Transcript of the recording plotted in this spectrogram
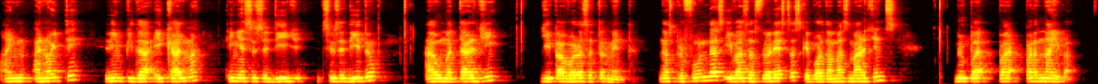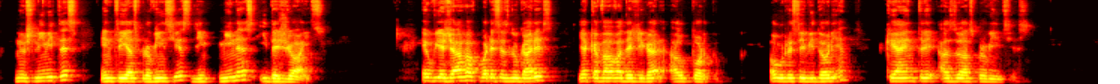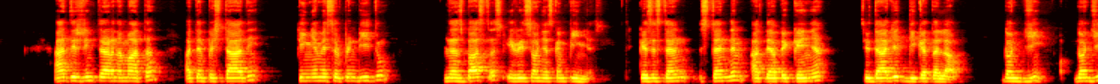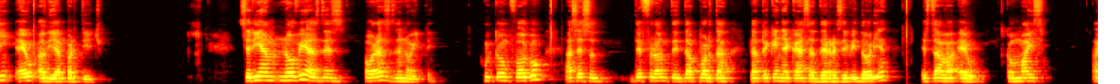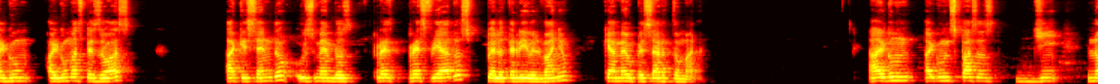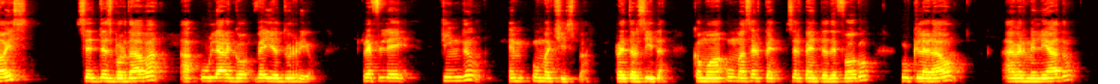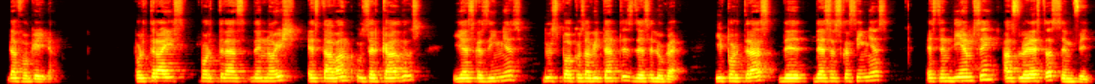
A noite, límpida e calma, tinha sucedido a uma tarde de pavorosa tormenta. Nas profundas e vastas florestas que bordam as margens do Parnaíba, nos limites entre as províncias de Minas e de Goiás. Eu viajava por esses lugares e acabava de chegar ao porto, ou recebidória, que há entre as duas províncias. Antes de entrar na mata, a tempestade tinha-me surpreendido nas vastas e risonhas campinhas, que se estendem até a pequena cidade de Catalão, donde, donde eu havia partido. Seriam nove às dez horas da noite. Junto a um fogo, acesso de frente da porta da pequena casa de recebidoria, estava eu, com mais algum, algumas pessoas, aquecendo os membros resfriados pelo terrível banho que a meu pesar tomara. Algum, alguns passos de nós se desbordava o largo veio do rio, refletindo em uma chispa retorcida, como uma serpente de fogo, o clarão avermelhado da fogueira. Por trás, por trás de nós estavam os cercados e as casinhas dos poucos habitantes desse lugar, e por trás de, dessas casinhas estendiam-se as florestas sem fim.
